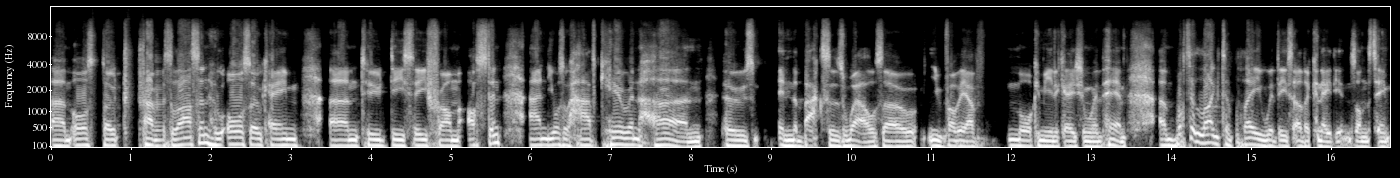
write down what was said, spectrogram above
um, also Travis Larson, who also came um, to DC from Austin, and you also have Ciaran Hearn, who's in the backs as well. So you probably have more communication with him. Um, what's it like to play with these other Canadians on the team?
